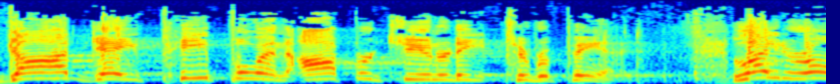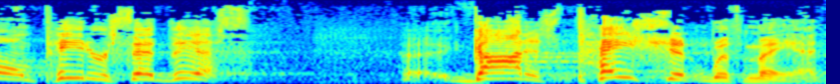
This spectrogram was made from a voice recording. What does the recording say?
God gave people an opportunity to repent. Later on, Peter said this God is patient with man,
